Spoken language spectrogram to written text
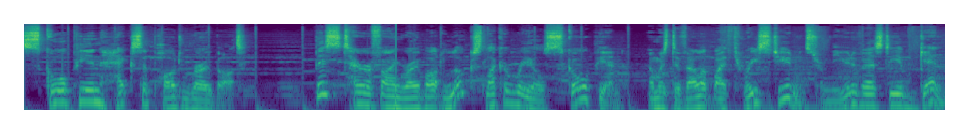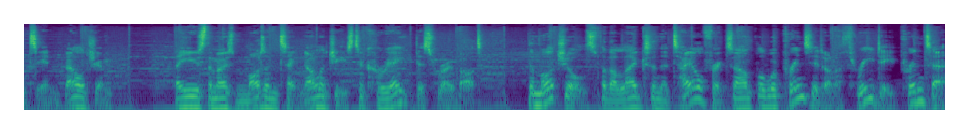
Scorpion Hexapod Robot This terrifying robot looks like a real scorpion and was developed by three students from the University of Ghent in Belgium. They used the most modern technologies to create this robot. The modules for the legs and the tail, for example, were printed on a 3D printer.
